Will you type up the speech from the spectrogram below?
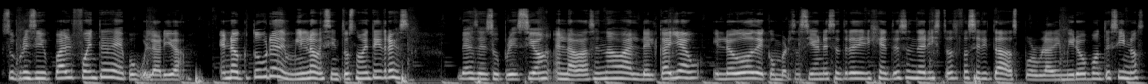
su principal fuente de popularidad. En octubre de 1993, desde su prisión en la base naval del Callao y luego de conversaciones entre dirigentes senderistas facilitadas por Vladimiro Montesinos,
